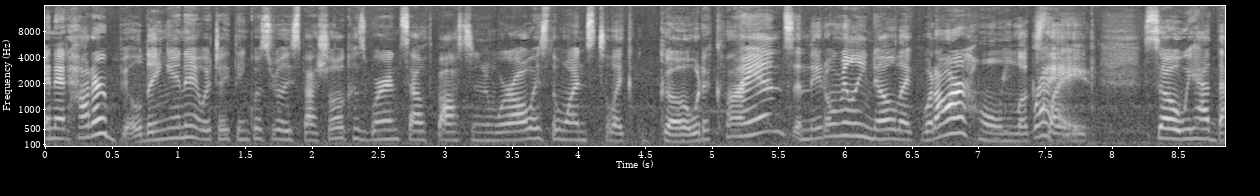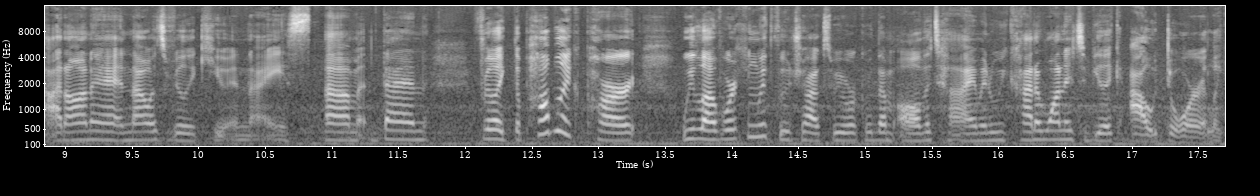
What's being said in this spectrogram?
And it had our building in it which i think was really special because we're in south boston and we're always the ones to like go to clients and they don't really know like what our home looks Right. like. So we had that on it and that was really cute and nice. Um, then for like the public part we love working with food trucks. We work with them all the time and we kind of wanted to be like outdoor like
